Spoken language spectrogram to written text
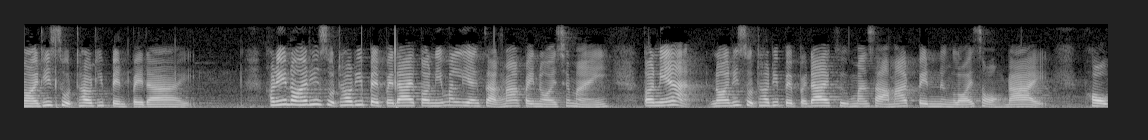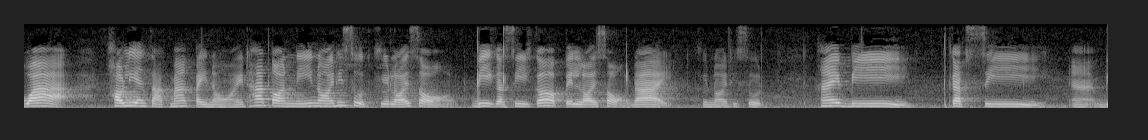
น้อยที่สุดเท่าที่เป็นไปได้ คราวนี้น้อยที่สุดเท่าที่เป็นไปได้ ตอนนี้มันเรียงจากมากไปน้อยใช่ไหม ตอนนี้น้อยที่สุดเท่าที่เป็นไปได้ คือมันสามารถเป็น 102 ได้ เพราะว่าเขาเรียงจากมากไปน้อย ถ้าตอนนี้น้อยที่สุดคือ 102 b กับ c ก็เป็น 102 ได้ คือน้อยที่สุด ให้ b กับ c อ่า b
